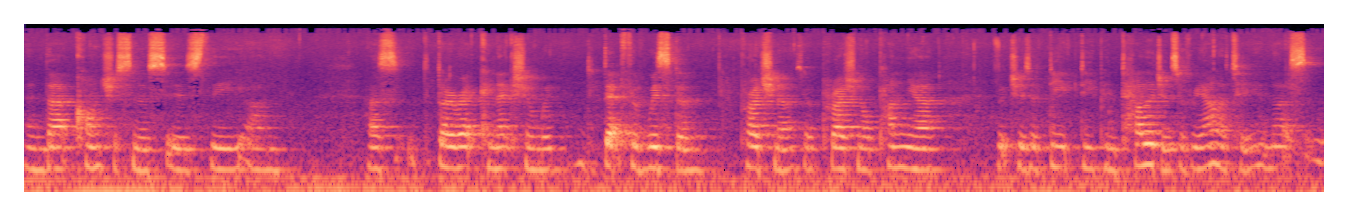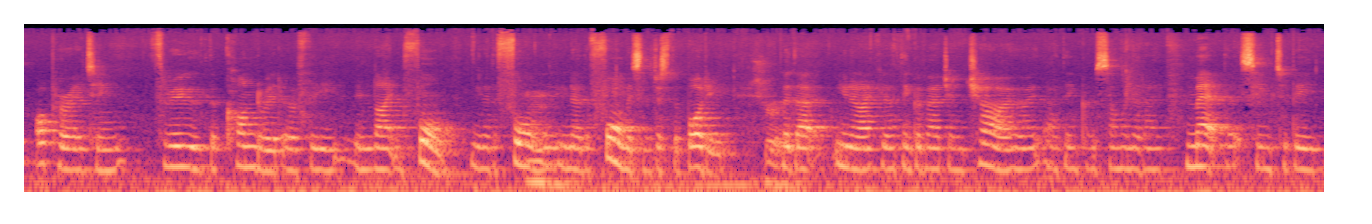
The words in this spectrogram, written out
and that consciousness is the um, has direct connection with the depth of wisdom, prajna, so prajna panya, which is a deep, deep intelligence of reality, and that's operating through the conduit of the enlightened form. You know, the form. Mm. You know, the form is just the body But that, you know, I, I think of Ajahn Chah, I, I, think was someone that I met that seemed to be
